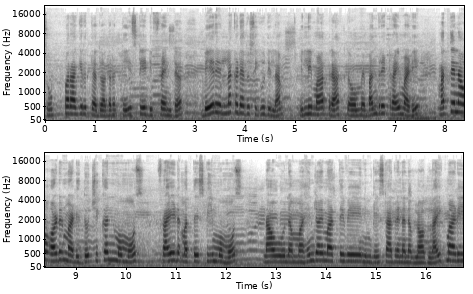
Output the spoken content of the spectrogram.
ಸೂಪರ್ ಆಗಿರುತ್ತೆ ಅದು. ಅದರ ಟೇಸ್ಟೇ ಡಿಫ್ರೆಂಟ್. ಬೇರೆ ಎಲ್ಲ ಕಡೆ ಅದು ಸಿಗುವುದಿಲ್ಲ ಇಲ್ಲಿ ಮಾತ್ರ ಒಮ್ಮೆ ಬಂದರೆ ಟ್ರೈ ಮಾಡಿ. ಮತ್ತೆ ನಾವು ಆರ್ಡರ್ ಮಾಡಿದ್ದು ಚಿಕನ್ ಮೊಮೋಸ್, ಫ್ರೈಡ್ ಮತ್ತು ಸ್ಟೀಮ್ ಮೊಮೋಸ್. ನಾವು ನಮ್ಮ ಎಂಜಾಯ್ ಮಾಡ್ತೇವೆ. ನಿಮಗೆ ಇಷ್ಟ ಆದರೆ ನನ್ನ ವ್ಲಾಗ್ ಲೈಕ್ ಮಾಡಿ,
